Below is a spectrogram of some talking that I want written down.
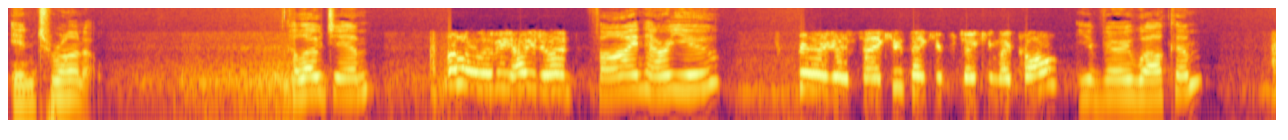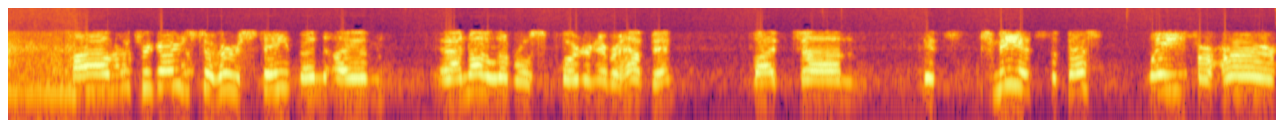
in Toronto. Hello, Jim. Hello, Libby. How are you doing? Fine. How are you? Very good, thank you. Thank you for taking my call. You're very welcome. Uh, with regards to her statement, I am, I'm not a liberal supporter, never have been, but um, it's to me, it's the best way for her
